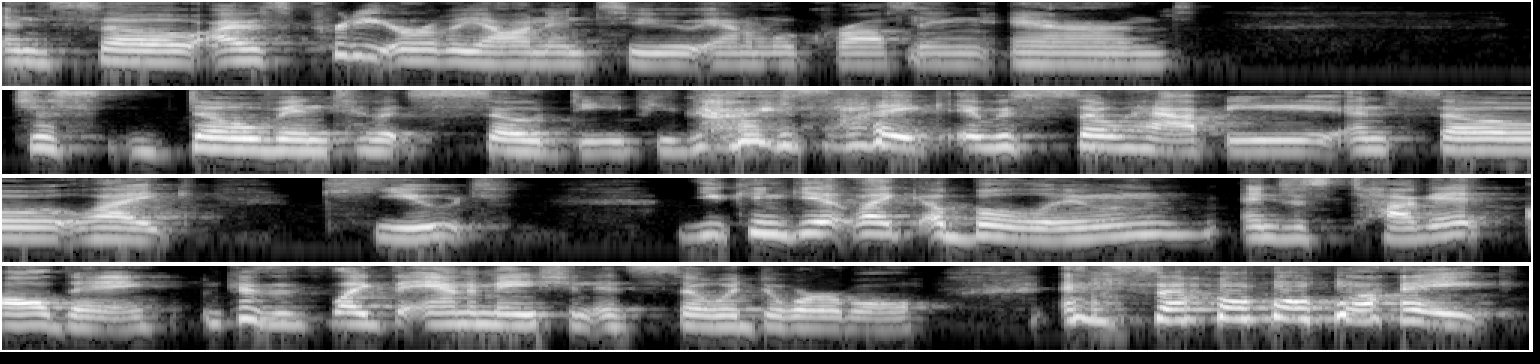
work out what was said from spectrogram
And so I was pretty early on into Animal Crossing and just dove into it so deep, you guys. Like it was so happy and so like cute. You can get like a balloon and just tug it all day because it's like the animation is so adorable. And so like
